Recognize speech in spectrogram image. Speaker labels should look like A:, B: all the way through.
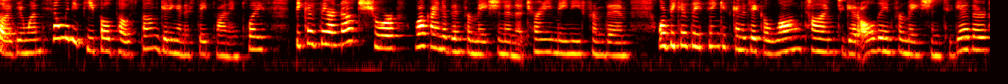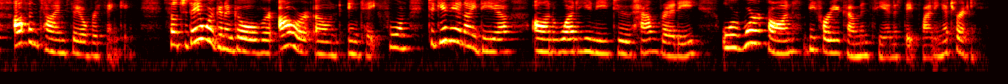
A: Hello everyone. So many people postpone getting an estate plan in place because they are not sure what kind of information an attorney may need from them or because they think it's going to take a long time to get all the information together. Oftentimes they're overthinking. So today we're going to go over our own intake form to give you an idea on what you need to have ready or work on before you come and see an estate planning attorney.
